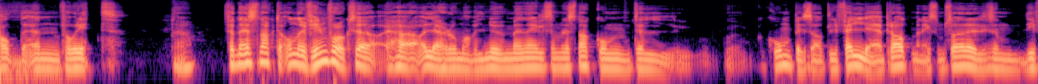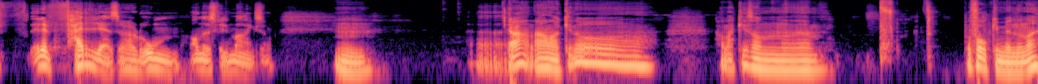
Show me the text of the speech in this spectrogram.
hadde en favoritt? Ja. For når jeg snakker til andre filmfolk, så har alle hørt om han vel nå, men jeg, liksom, når jeg snakker om til kompiser, tilfeldig jeg prater med, liksom, så er det liksom de, er det færre som har hørt om hans filmer, liksom. Mm. Ja, nei, han har ikke noe Han er ikke sånn eh, på folkemunne, nei.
